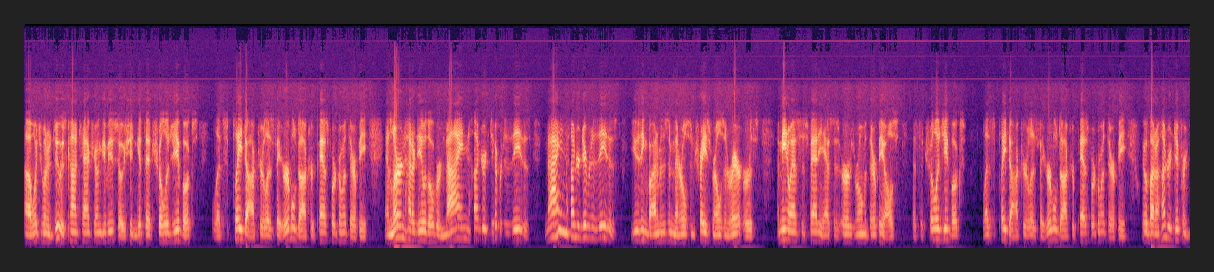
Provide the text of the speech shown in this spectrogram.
uh, what you want to do is contact your Youngevity Associate and get that trilogy of books. Let's Play Doctor, Let's Play Herbal Doctor, Passport Aromatherapy, and learn how to deal with over 900 different diseases. 900 different diseases using vitamins and minerals and trace minerals and rare earths, amino acids, fatty acids, herbs, aromatherapy oils. That's the trilogy of books. Let's Play Doctor, Let's Play Herbal Doctor, Passport Aromatherapy. We have about 100 different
